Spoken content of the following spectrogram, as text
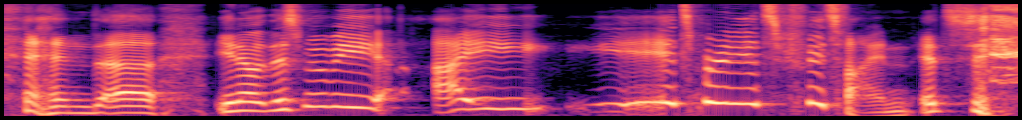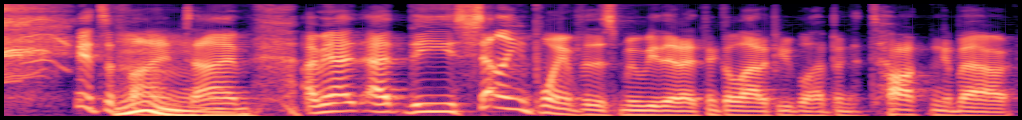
and uh, you know this movie, I it's pretty it's it's fine. It's it's a fine time. I mean, I, I, the selling point for this movie that I think a lot of people have been talking about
